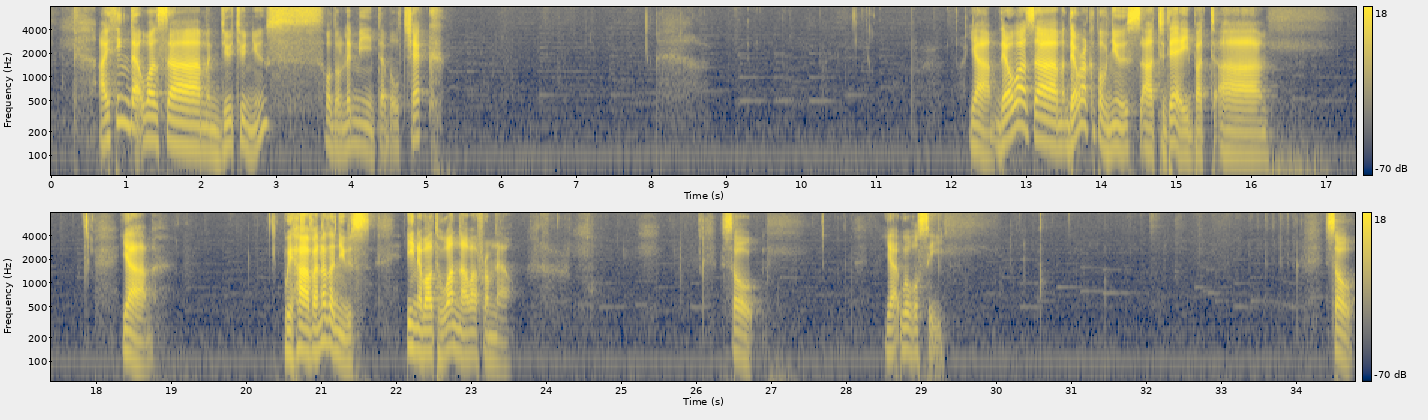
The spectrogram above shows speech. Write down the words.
I think that was um, due to news. Hold on, let me double check. Yeah, there was um, there were a couple of news uh, today, but uh, yeah, we have another news in about one hour from now. So yeah, we will see. So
